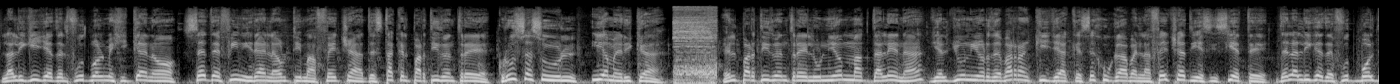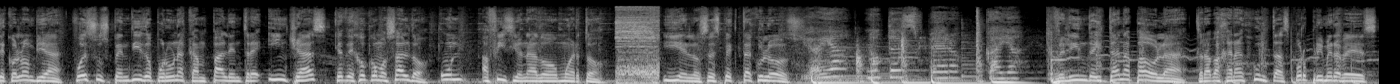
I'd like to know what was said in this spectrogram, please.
La liguilla del fútbol mexicano se definirá en la última fecha. Destaca el partido entre Cruz Azul y América. El partido entre el Unión Magdalena y el Junior de Barranquilla que se jugaba en la fecha 17 de la Liga de Fútbol de Colombia fue suspendido por una campal entre hinchas que dejó como saldo un aficionado muerto. Y en los espectáculos. No te espero, calla. Belinda y Dana Paola trabajarán juntas por primera vez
